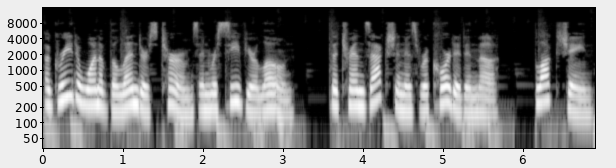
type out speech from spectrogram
agree to one of the lender's terms and receive your loan. The transaction is recorded in the blockchain.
